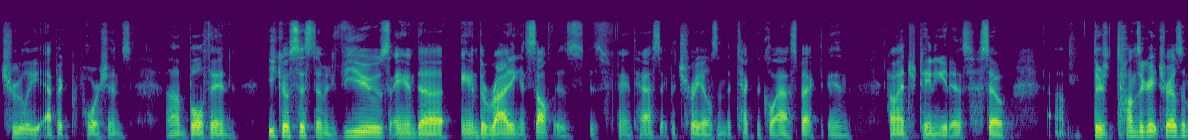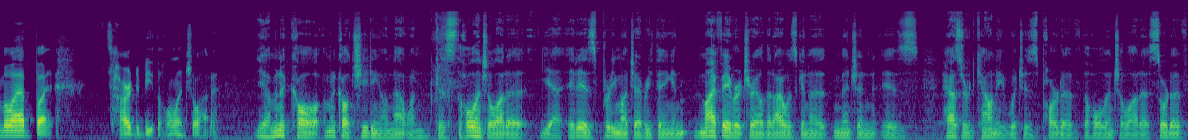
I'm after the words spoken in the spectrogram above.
truly epic proportions uh, both in ecosystem and views and uh, and the riding itself is is fantastic. The trails and the technical aspect and how entertaining it is. So um, there's tons of great trails in Moab, but it's hard to beat the whole enchilada. Yeah, I'm gonna call I'm gonna call cheating on that one because the whole enchilada, yeah, it is pretty much everything. And my favorite trail that I was gonna mention is Hazard County, which is part of the whole enchilada, sort of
